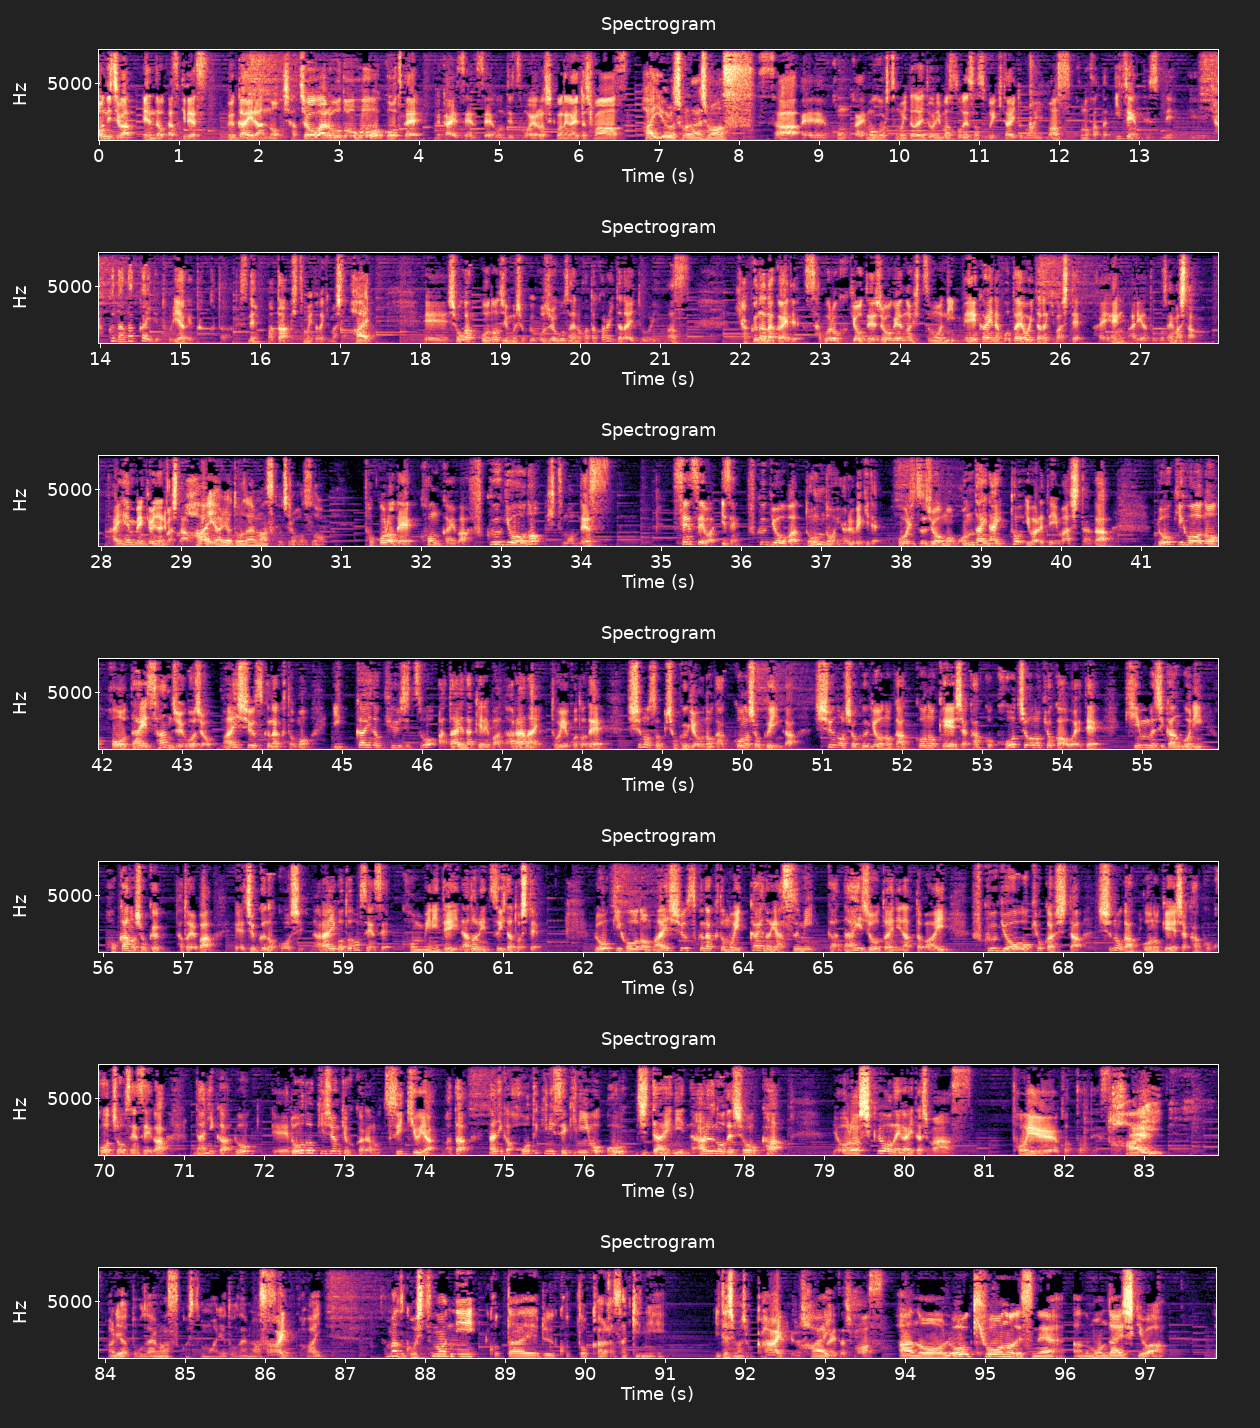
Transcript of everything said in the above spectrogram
こんにちは、遠藤和樹です。向井蘭の社長は労働法をこう使え。向井先生、本日もよろしくお願いいたします。はい、よろしくお願いします。さあ、えー今回もご質問いただいておりますので、早速いきたいと思います。この方、以前ですね、えー107回で取り上げた方ですね、また質問いただきました。はい。えー小学校の事務職55歳の方からいただいております。107回でサブロック協定上限の質問に明快な答えをいただきまして、大変ありがとうございました。大変勉強になりました。はい、ありがとうございます。こちらこそ。ところで、今回は副業の質問です。先生は以前、副業はどんどんやるべきで、法律上も問題ないと言われていましたが、労基法の法第35条、毎週少なくとも1回の休日を与えなければならないということで、主の職業の学校の職員が、主の職業の学校の経営者、かっこ校長の許可を得て、勤務時間後に他の職、例えば、塾の講師、習い事の先生、コンビニ店員などに就いたとして、労基法の毎週少なくとも1回の休みがない状態になった場合、副業を許可した主の学校の経営者、かっこ校長先生が何か労,、えー労働基準局からの追及や、また何か法的に責任を負う事態になるのでしょうか？よろしくお願いいたします。ということです、ね。はい。ありがとうございます。ご質問ありがとうございます。はい。はい。まずご質問に答えることから先にいたしましょうか。はい。よろしくお願いいたします。あの、労基法のですね、あの、問題意識は、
